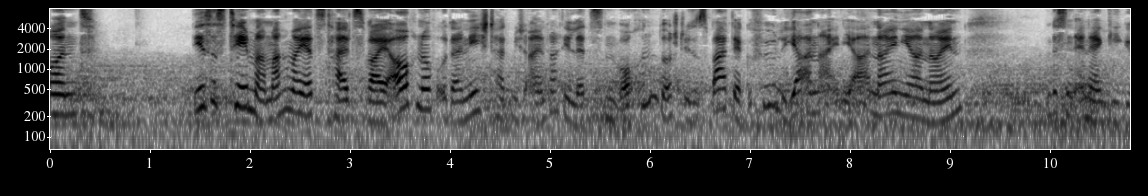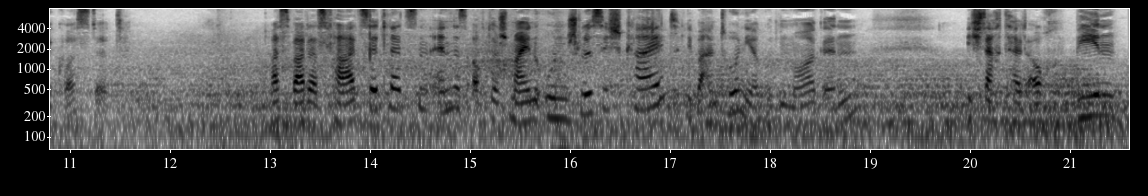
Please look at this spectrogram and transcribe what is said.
und dieses Thema, machen wir jetzt Teil 2 auch noch oder nicht, hat mich einfach die letzten Wochen durch dieses Bad der Gefühle, ja, nein, ja, nein, ja, nein, ein bisschen Energie gekostet. Was war das Fazit letzten Endes? Auch durch meine Unschlüssigkeit. Liebe Antonia, guten Morgen. Ich dachte halt auch, wen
